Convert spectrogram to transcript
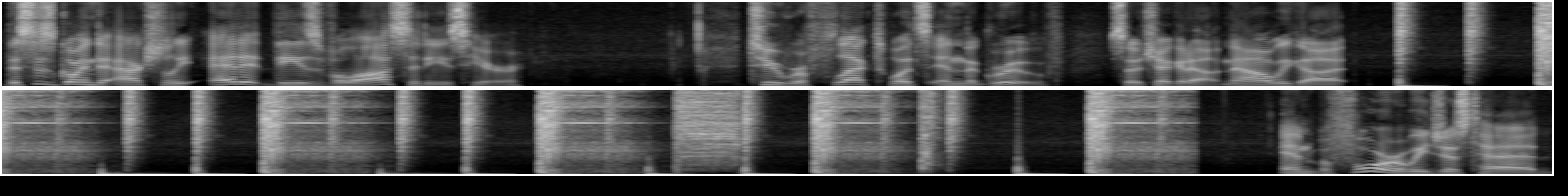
this is going to actually edit these velocities here to reflect what's in the groove. So check it out. Now we got And before we just had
